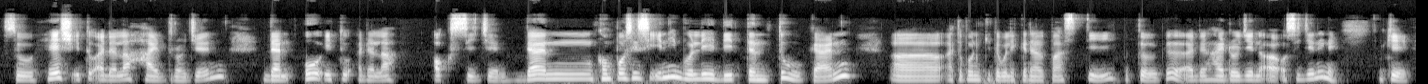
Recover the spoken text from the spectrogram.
So, H itu adalah hidrogen dan O itu adalah oksigen. Dan komposisi ini boleh ditentukan uh, ataupun kita boleh kenal pasti, betul ke ada hidrogen dan oksigen ini? Okay,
